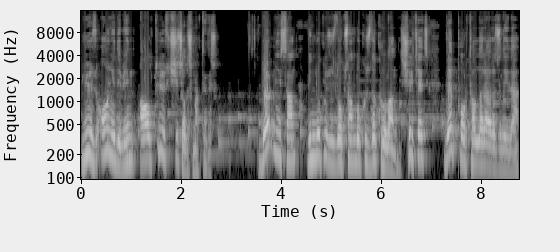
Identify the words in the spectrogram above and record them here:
117.600 kişi çalışmaktadır. 4 Nisan 1999'da kurulan şirket web portalları aracılığıyla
